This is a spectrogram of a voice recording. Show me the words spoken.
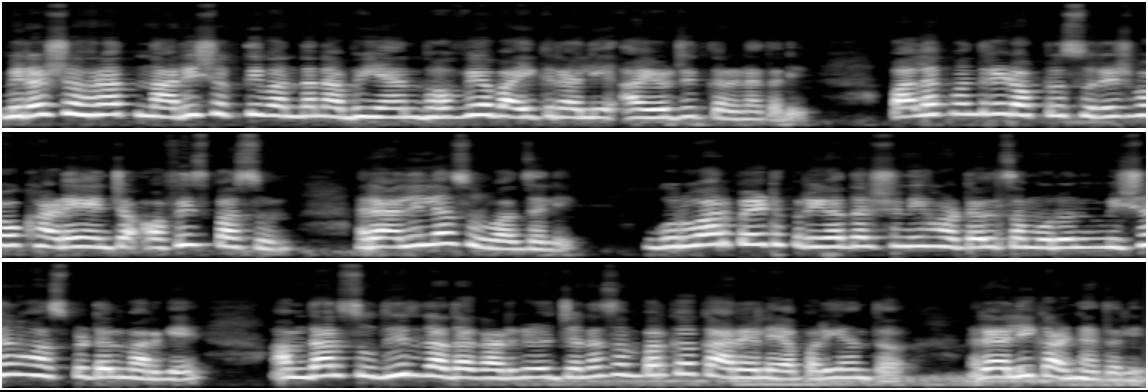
मिरज शहरात नारी शक्ती वंदन अभियान भव्य बाईक रॅली आयोजित करण्यात आली. पालकमंत्री डॉक्टर सुरेशभाऊ खाडे यांच्या ऑफिसपासून रॅलीला सुरुवात झाली. गुरुवार पेठ प्रियदर्शनी हॉटेल समोरून मिशन हॉस्पिटल मार्गे आमदार सुधीर दादा गाडगीळ जनसंपर्क कार्यालयापर्यंत रॅली काढण्यात आली.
